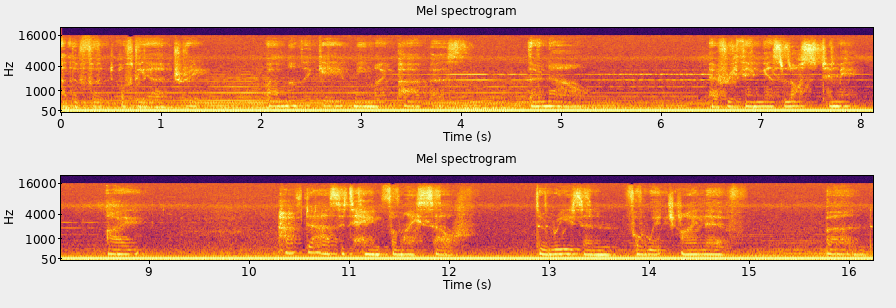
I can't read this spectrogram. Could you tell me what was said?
at the foot of the Erd tree. Everything is lost to me. I have to ascertain for myself the reason for which I live. Burned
